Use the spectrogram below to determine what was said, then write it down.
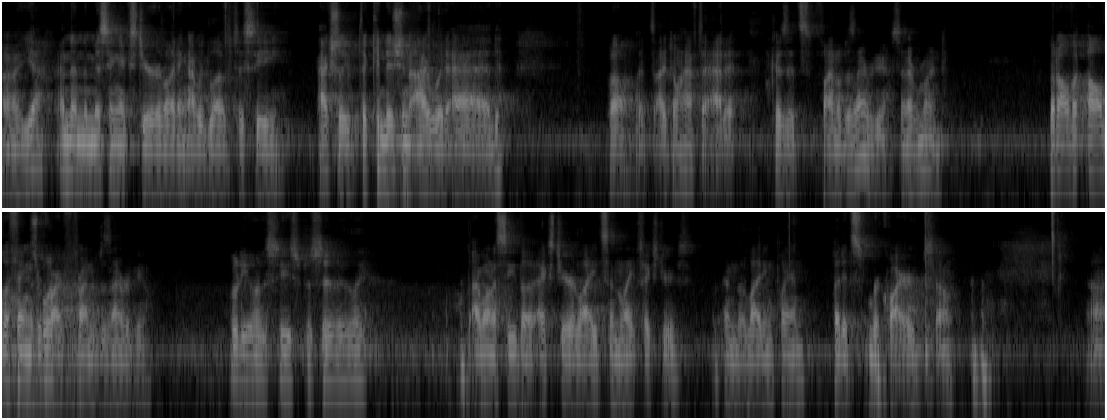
Uh, Yeah, and then the missing exterior lighting, I would love to see. Actually, the condition I would add, well, it's- I don't have to add it because it's final design review, so never mind. But all the, all the things required for final design review. What do you want to see specifically? I want to see the exterior lights and light fixtures and the lighting plan, but it's required, so. uh,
